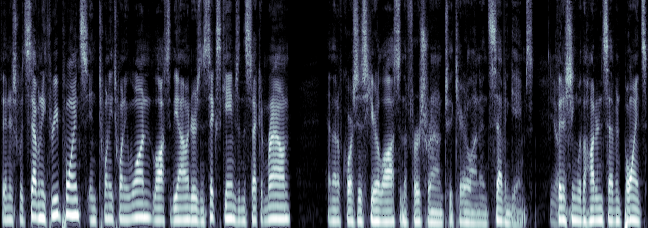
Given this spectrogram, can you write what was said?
Finished with 73 points in 2021, lost to the Islanders in six games in the second round. And then, of course, this year lost in the first round to Carolina in seven games, Yeah. finishing with 107 points,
